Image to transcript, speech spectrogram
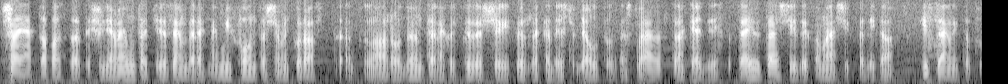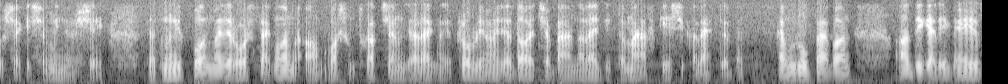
saját tapasztalat is ugye megmutatja, hogy az embereknek mi fontos, amikor azt arról döntenek, hogy közösségi közlekedést vagy autózást választanak. Egyrészt az eljutási idők, a másik pedig a kiszámíthatóság és a minőség. Tehát mondjuk pont Magyarországon a vasút kapcsán ugye a legnagyobb probléma, hogy a Deutsche Bahnnal együtt a MÁV késik a legtöbbet Európában, addig elég nehéz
